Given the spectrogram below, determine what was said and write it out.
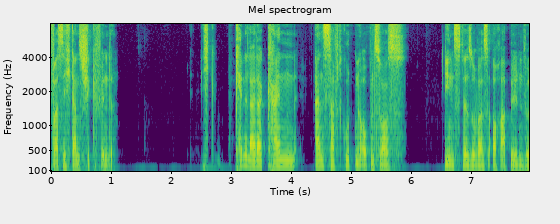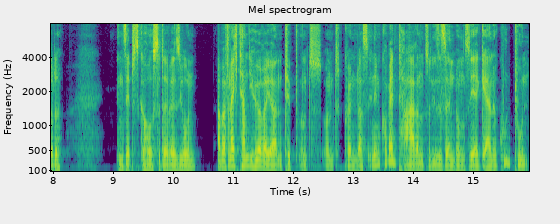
Was ich ganz schick finde. Ich kenne leider keinen ernsthaft guten Open Source Dienst, der sowas auch abbilden würde. In selbst gehosteter Version. Aber vielleicht haben die Hörer ja einen Tipp und, und können das in den Kommentaren zu dieser Sendung sehr gerne kundtun.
